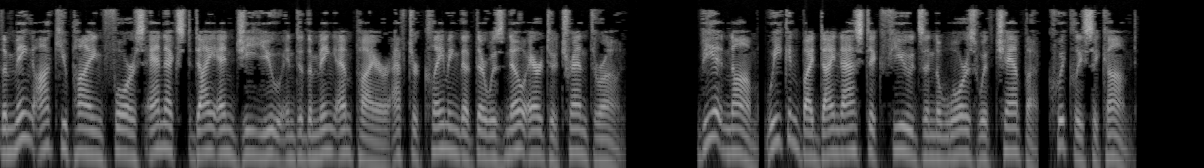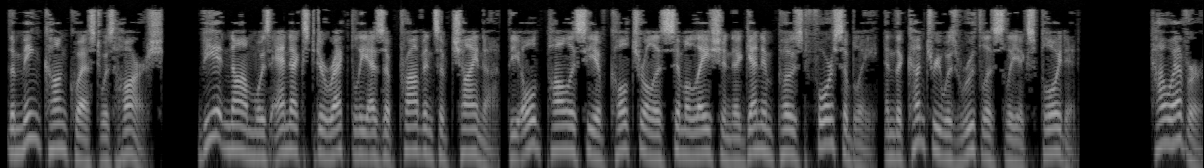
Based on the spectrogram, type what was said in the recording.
The Ming occupying force annexed Dai Ngu into the Ming Empire after claiming that there was no heir to Tran throne. Vietnam, weakened by dynastic feuds and the wars with Champa, quickly succumbed. The Ming conquest was harsh. Vietnam was annexed directly as a province of China, the old policy of cultural assimilation again imposed forcibly, and the country was ruthlessly exploited. However,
